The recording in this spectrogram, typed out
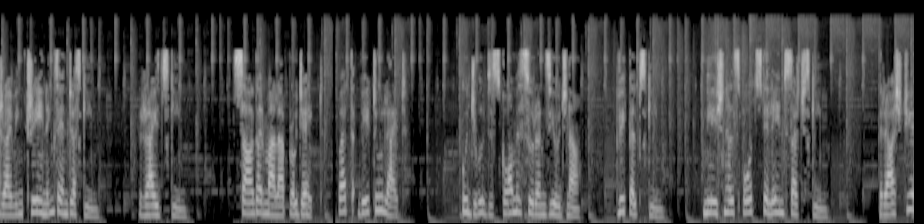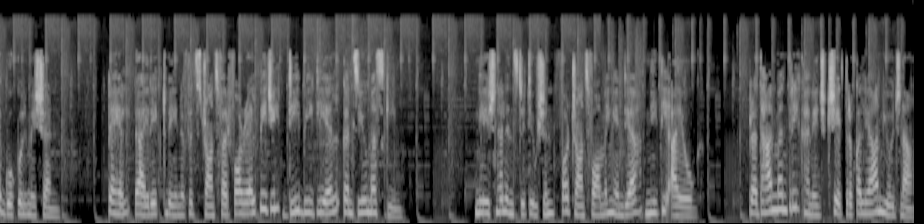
driving training centre scheme ride scheme Sagarmala project path way to light Ujjwal DISCOM योजना Vikalp scheme national sports talent search scheme, Rashtriya Gokul mission, PAHAL direct benefits transfer for LPG DBTL consumer scheme, national institution for transforming India NITI Aayog, प्रधानमंत्री खनिज क्षेत्र कल्याण योजना,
